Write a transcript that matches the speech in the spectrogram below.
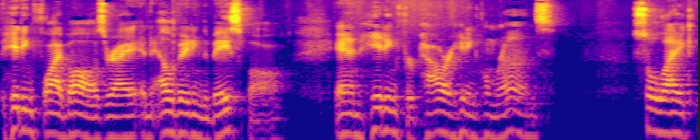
hitting fly balls right and elevating the baseball and hitting for power hitting home runs so like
